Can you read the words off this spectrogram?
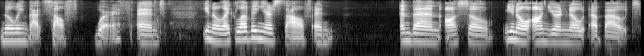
knowing that self-worth and, you know, like loving yourself and and then also, you know, on your note about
